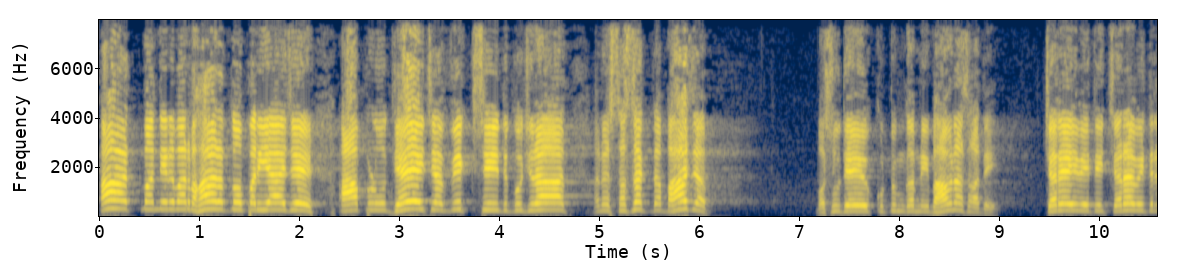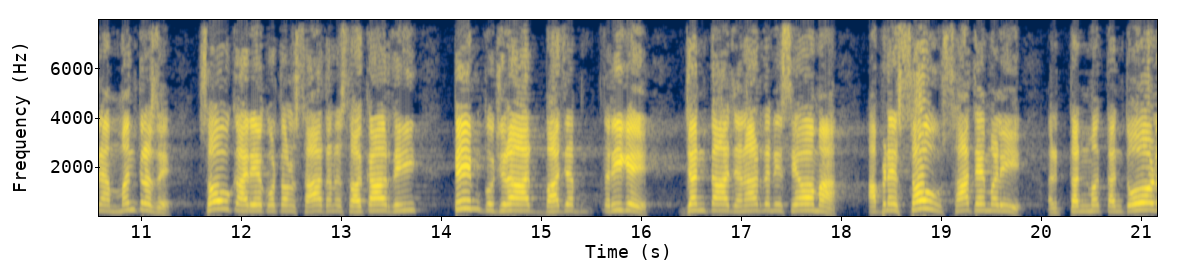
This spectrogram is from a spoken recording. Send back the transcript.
આત્મનિર્ભર ભારતનો પર્યાય છે. આપણું ધ્યેય છે વિકસિત ગુજરાત અને સશક્ત ભાજપ. વસુદેવ કુટુંબકમની ભાવના સાથે ચરૈવેતી ચરૈવેતીના મંત્ર છે. સૌ કાર્યકર્તાઓનો સાથ અને સહકારથી ટીમ ગુજરાત ભાજપ તરીકે જનતા જનાર્દનની સેવામાં આપણે સૌ સાથે મળી અને તનતોડ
